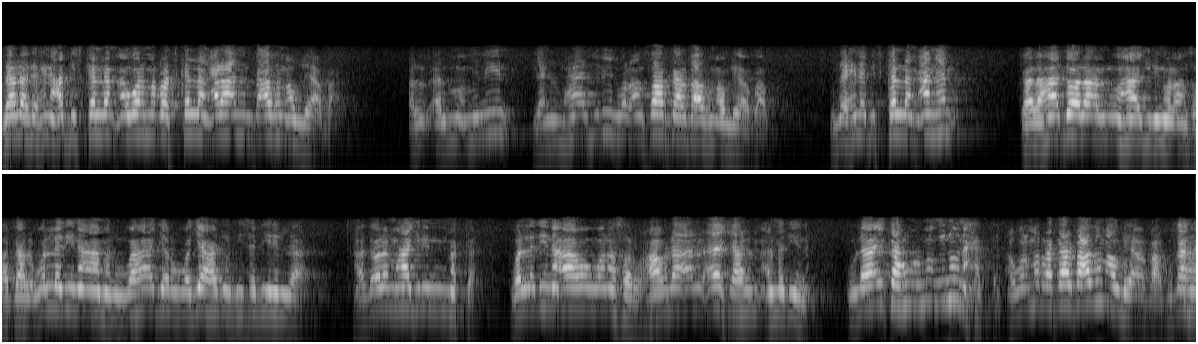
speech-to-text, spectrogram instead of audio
لا لا الحين عبد يتكلم أول مرة تكلم على أن بعضهم أولياء بعض. المؤمنين يعني المهاجرين والأنصار قال بعضهم أولياء بعض. هنا بيتكلم عنهم قال هذول المهاجرين والأنصار. قال والذين آمنوا وهاجروا وجاهدوا في سبيل الله. هذول المهاجرين من مكة. والذين آووا ونصروا. هؤلاء إيش؟ أهل المدينة. أولئك هم المؤمنون حتى. أول مرة قال بعضهم أولياء بعض. وقال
